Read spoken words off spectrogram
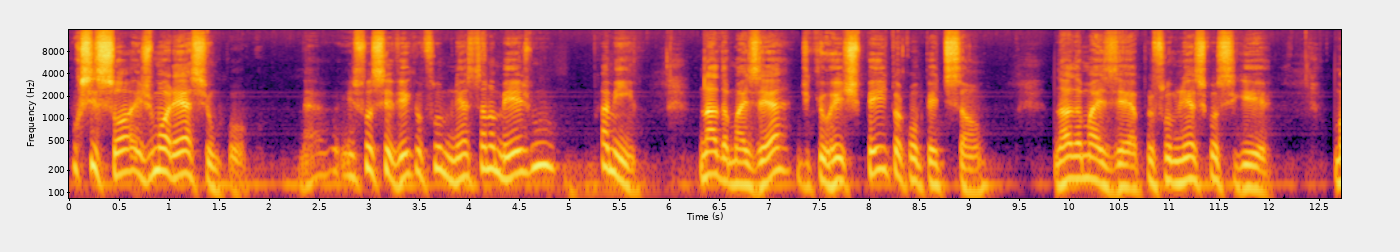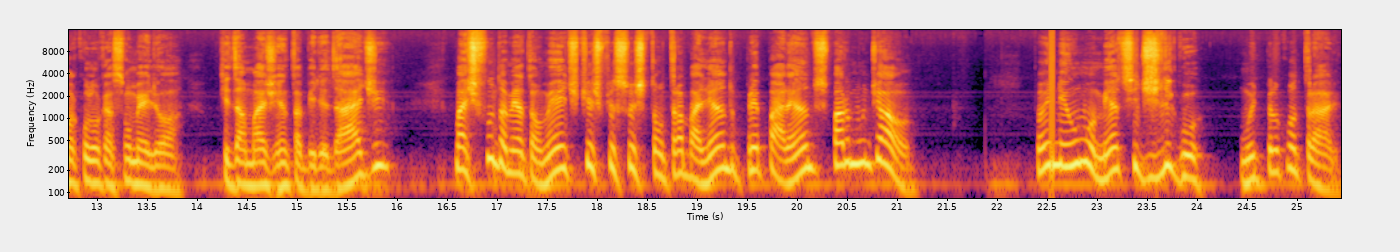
por si só, esmorece um pouco. Né? Isso você vê que o Fluminense está no mesmo caminho. Nada mais é de que o respeito à competição, nada mais é para o Fluminense conseguir uma colocação melhor que dá mais rentabilidade, mas fundamentalmente que as pessoas estão trabalhando, preparando-se para o Mundial. Então, em nenhum momento se desligou, muito pelo contrário.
